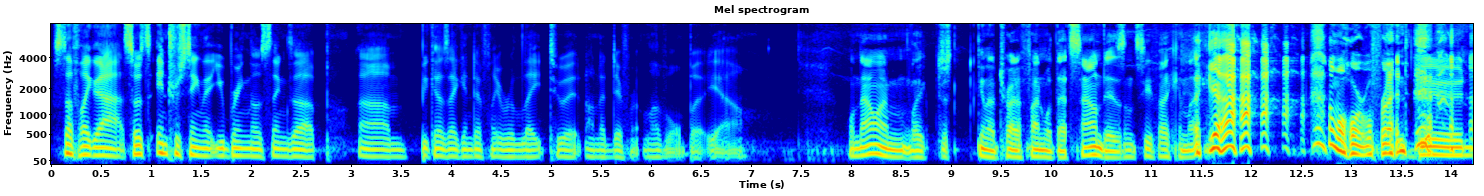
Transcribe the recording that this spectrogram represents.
stuff like that. So it's interesting that you bring those things up um, because I can definitely relate to it on a different level. But yeah, well now i'm like just gonna try to find what that sound is and see if i can like i'm a horrible friend dude,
